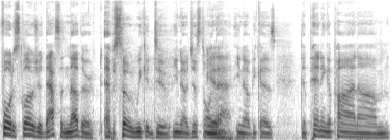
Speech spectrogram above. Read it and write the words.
full disclosure, that's another episode we could do, you know, just on Yeah. that, you know, because depending upon, um,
